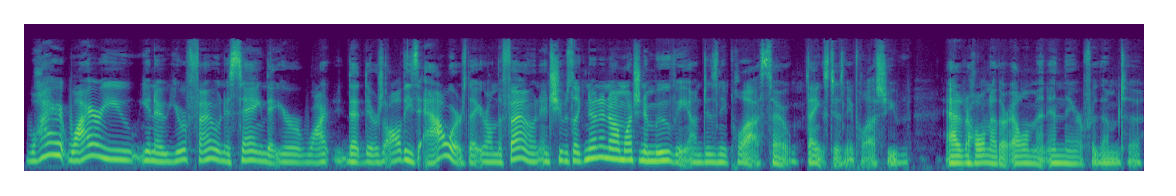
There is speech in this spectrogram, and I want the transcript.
why, why are you, you know, your phone is saying that you're, wa- that there's all these hours that you're on the phone. And she was like, no, no, no, I'm watching a movie on Disney Plus. So thanks, Disney Plus. You've added a whole nother element in there for them to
